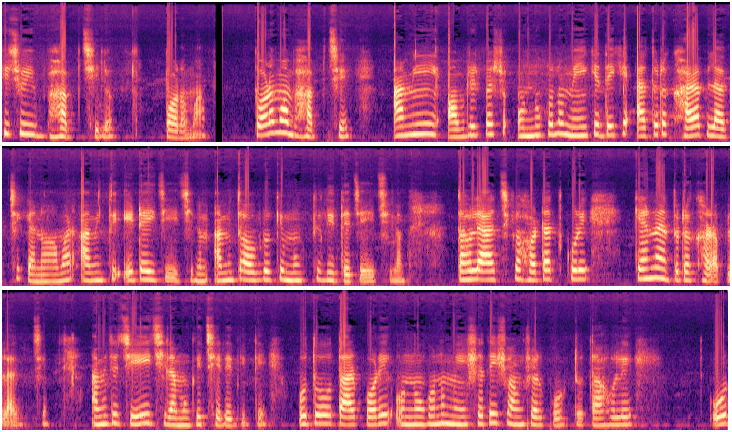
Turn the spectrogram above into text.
কিছুই ভাবছিল পরমা। পরমা ভাবছে, আমি অভ্রের পাশে অন্য কোনো মেয়েকে দেখে এতটা খারাপ লাগছে কেন? আমার, আমি তো এটাই চেয়েছিলাম। আমি তো অভ্রকে মুক্তি দিতে চেয়েছিলাম। তাহলে আজকে হঠাৎ করে কেন এতটা খারাপ লাগছে? আমি তো চেয়েছিলাম ওকে ছেড়ে দিতে। ও তো তারপরে অন্য কোনো মেয়ের সাথেই সংসার করতো। তাহলে ওর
